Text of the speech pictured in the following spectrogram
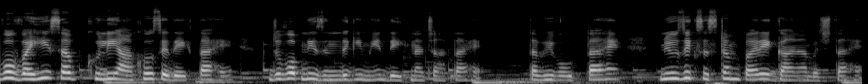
वो वही सब खुली आँखों से देखता है, जो वो अपनी ज़िंदगी में देखना चाहता है। तभी वो उठता है, म्यूज़िक सिस्टम पर एक गाना बजता है।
